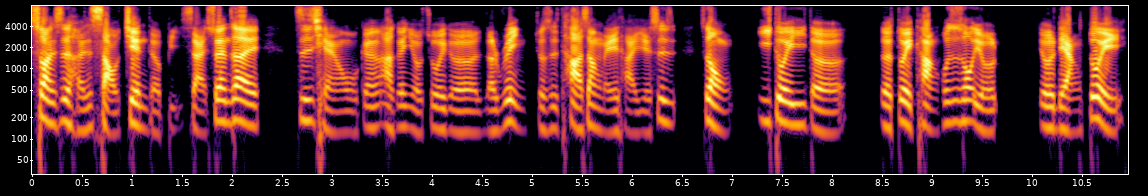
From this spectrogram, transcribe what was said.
算是很少见的比赛。虽然在之前我跟阿根有做一个 The Ring，就是踏上擂台，也是这种一对一的的对抗，或是说有有两队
